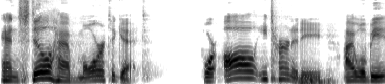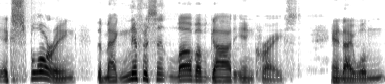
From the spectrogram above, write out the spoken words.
and still have more to get. For all eternity, I will be exploring the magnificent love of God in Christ, and I will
